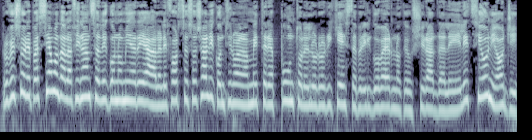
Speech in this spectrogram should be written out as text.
Professore, passiamo dalla finanza all'economia reale. Le forze sociali continuano a mettere a punto le loro richieste per il governo che uscirà dalle elezioni. Oggi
